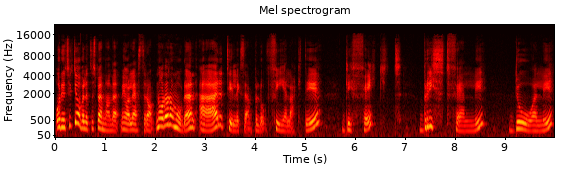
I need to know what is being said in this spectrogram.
Och det tyckte jag var lite spännande när jag läste dem. Några av de orden är till exempel då felaktig, defekt, bristfällig, dålig,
